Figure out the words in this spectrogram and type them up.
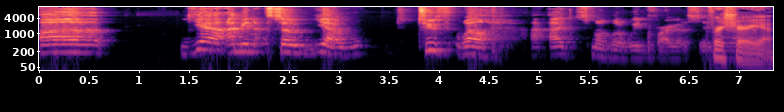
Uh, yeah. I mean, so yeah, two. Well, I, I, smoke a little weed before I go to sleep. For sure, yeah.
